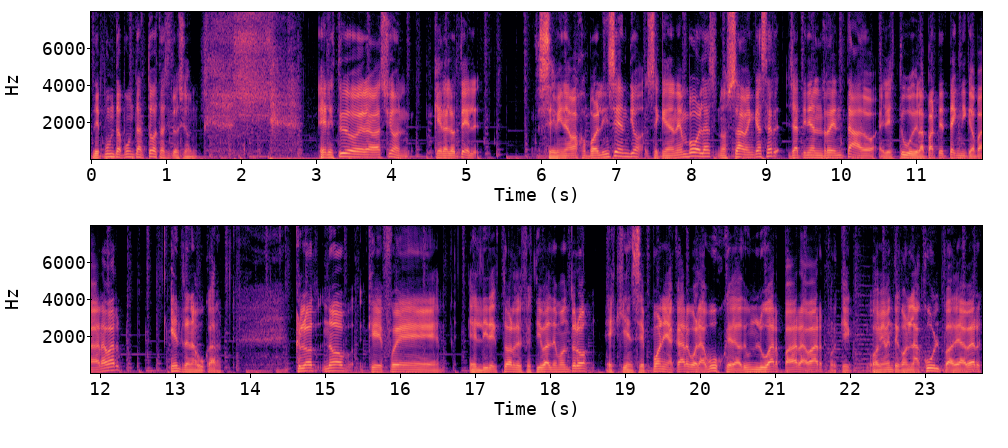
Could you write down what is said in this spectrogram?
de punta a punta toda esta situación. El estudio de grabación, que era el hotel, se viene abajo por el incendio, se quedan en bolas, no saben qué hacer, ya tenían rentado el estudio, la parte técnica para grabar, entran a buscar. Claude Nov, que fue el director del Festival de Montreux, es quien se pone a cargo la búsqueda de un lugar para grabar, porque obviamente con la culpa de haber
